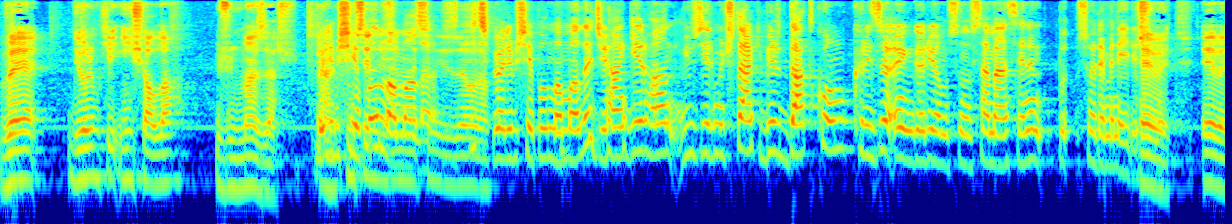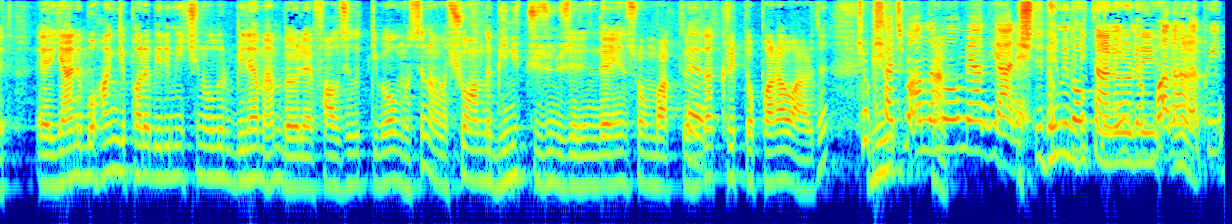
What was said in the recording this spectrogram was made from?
Ve diyorum ki inşallah üzülmezler. Böyle Yani bir şey yapılmamalı. Hiç böyle bir şey yapılmamalı. Cihangir Han 123 der ki bir dotcom krizi öngörüyor musunuz hemen senin bu söylemene ilişkin? Evet, evet. Ee, yani bu hangi para birimi için olur bilemem. Böyle falcılık gibi olmasın ama şu anda 1300'ün üzerinde en son baktığımda kripto para vardı. Çok Bin- saçma anlamı Ha. olmayan yani. İşte yok demin bir tane yok örneği- Banana ha. Coin.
